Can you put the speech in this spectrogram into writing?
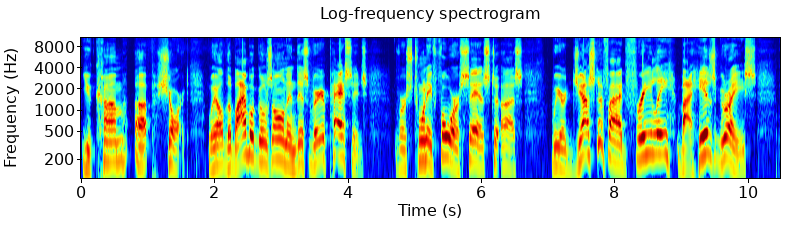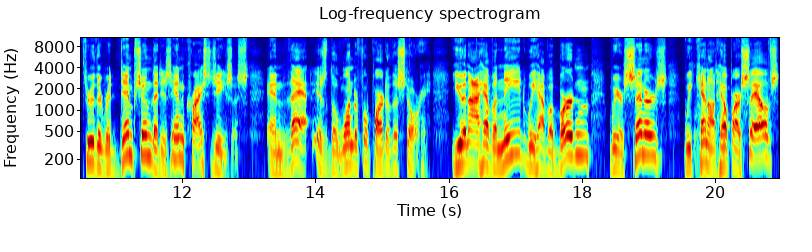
You come up short. Well, the Bible goes on in this very passage. Verse 24 says to us, We are justified freely by His grace through the redemption that is in Christ Jesus. And that is the wonderful part of the story. You and I have a need, we have a burden, we are sinners, we cannot help ourselves,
